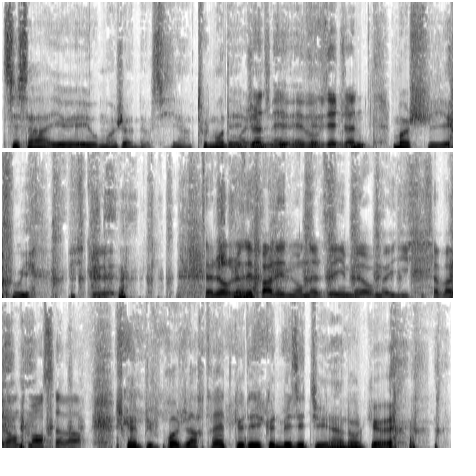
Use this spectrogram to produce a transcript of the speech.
C'est ça, et, et, aux moins jeunes aussi. Hein. Tout le monde est jeune. Mais, vous, vous êtes jeune Moi, je suis, oui. Puisque tout à l'heure, je vous ai parlé de mon Alzheimer. Vous m'avez dit si ça va lentement, ça va. Je suis quand même plus proche de la retraite que, des, que de mes études, hein, donc. Euh...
